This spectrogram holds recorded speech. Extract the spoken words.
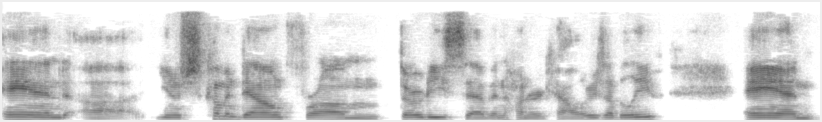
and uh, you know she's coming down from 3,700 calories, I believe, and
